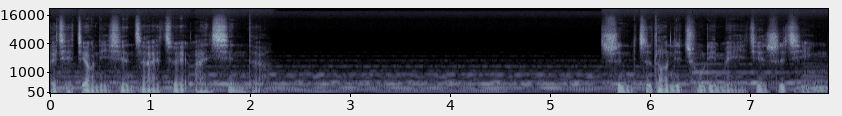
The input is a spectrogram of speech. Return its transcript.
而且叫你现在最安心的，是你知道你处理每一件事情。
